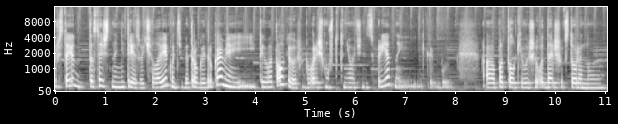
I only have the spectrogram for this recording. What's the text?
пристает достаточно нетрезвый человек, он тебя трогает руками, и ты его отталкиваешь, говоришь ему что-то не очень неприятное, и как бы а, подталкиваешь его дальше в сторону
